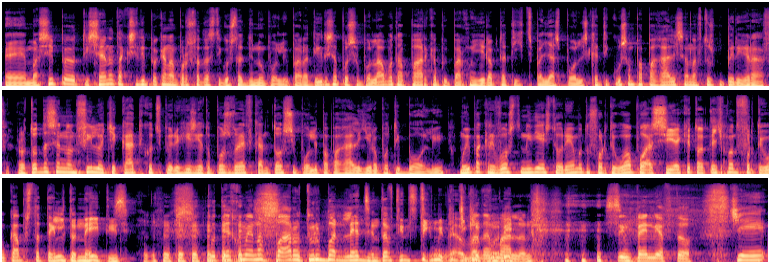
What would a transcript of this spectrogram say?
ε, μας είπε ότι σε ένα ταξίδι που έκανα πρόσφατα στην Κωνσταντινούπολη παρατήρησα πως σε πολλά από τα πάρκα που υπάρχουν γύρω από τα τείχη της παλιάς πόλης κατοικούσαν παπαγάλοι σαν αυτούς που περιγράφει. Ρωτώντας έναν φίλο και κάτοικο της περιοχής για το πώς βρέθηκαν τόσοι πολλοί παπαγάλοι γύρω από την πόλη, μου είπε ακριβώς την ίδια ιστορία με το φορτηγό από Ασία και το ατύχημα του φορτηγού κάπου στα τέλη των 80s. Οπότε έχουμε ένα πάρο Urban Legend αυτή τη στιγμή που Οπότε κυκλοφορεί. μάλλον συμβαίνει αυτό. Και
